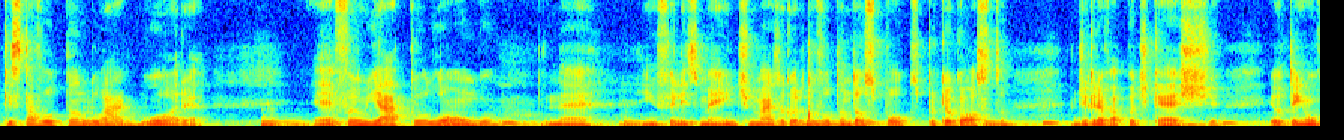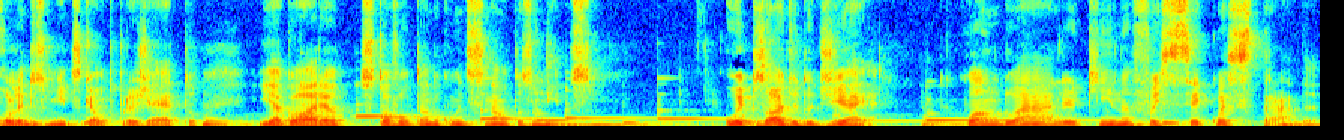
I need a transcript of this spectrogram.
que está voltando agora. É, foi um hiato longo, né? Infelizmente, mas agora eu tô voltando aos poucos porque eu gosto de gravar podcast. Eu tenho o Rolê dos Mitos, que é outro projeto, e agora eu estou voltando com o de Sinautas Unidos. O episódio do dia é quando a Alerquina foi sequestrada.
